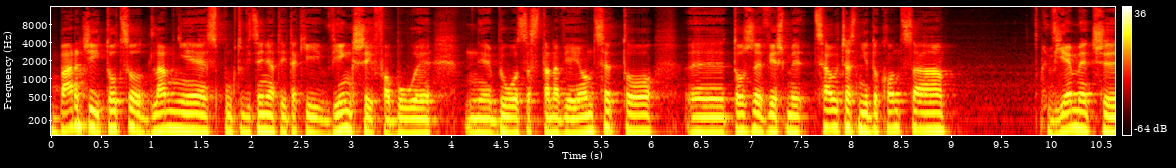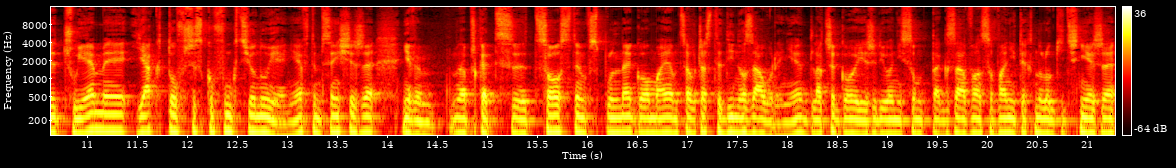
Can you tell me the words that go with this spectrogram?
bardziej to, co dla mnie z punktu widzenia tej takiej większej fabuły było zastanawiające, to to, że wiesz, my cały czas nie do końca wiemy, czy czujemy, jak to wszystko funkcjonuje, nie? W tym sensie, że nie wiem, na przykład co z tym wspólnego mają cały czas te dinozaury, nie? Dlaczego, jeżeli oni są tak zaawansowani technologicznie, że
